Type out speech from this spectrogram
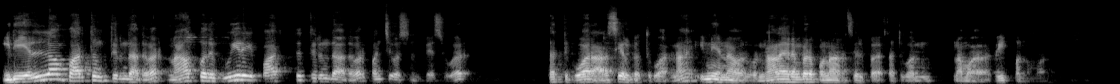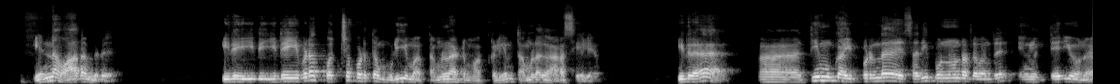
இது எல்லாம் பார்த்தும் திருந்தாதவர் நாற்பது உயிரை பார்த்து திருந்தாதவர் பஞ்சவசனம் பேசுவர் கத்துக்குவார் அரசியல் கத்துக்குவார்னா இன்னும் என்ன அவர் ஒரு நாலாயிரம் பேரை பண்ண அரசியல் ப- கத்துக்குவார்னு நம்ம வெயிட் பண்ணுவோம்? என்ன வாதம் இது? இது இது இதை விட கொச்சப்படுத்த முடியுமா தமிழ்நாட்டு மக்களையும் தமிழக அரசியலையும்? இதுல ஆஹ், திமுக இப்ப இருந்த சதி பொண்ணுன்றத வந்து எங்களுக்கு தெரியும்னு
